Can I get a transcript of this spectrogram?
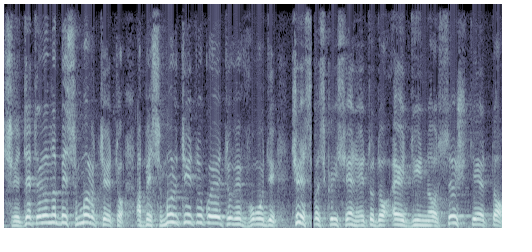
свидетеля на безсмъртието, а безсмъртието, което ви води чрез възкресението до едино същието.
